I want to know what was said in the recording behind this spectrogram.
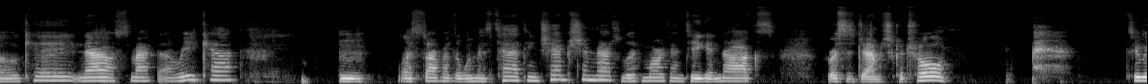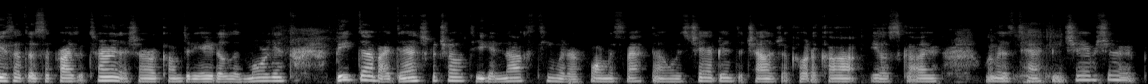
Okay, now SmackDown recap. Mm. Let's start with the Women's Tag Team Championship match. Liv Morgan, Tegan Nox versus Damage Control. Two weeks after the surprise return, show come to the aid of Liv Morgan. Beat down by Damage Control, Tegan Nox team with her former SmackDown Women's Champion to challenge Dakota Kai, Iyo Sky Women's Tag Team Championship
